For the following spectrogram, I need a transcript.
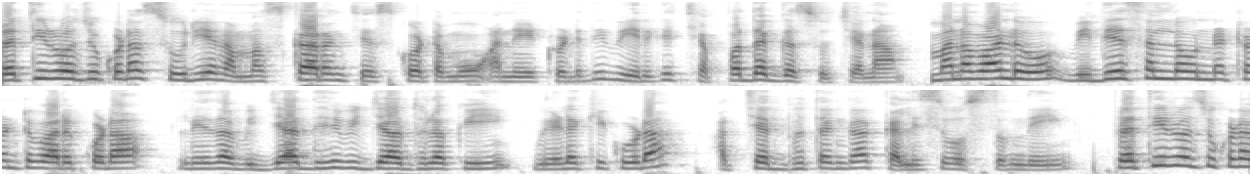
ప్రతిరోజు కూడా సూర్య నమస్కారం చేసుకోవటము అనేటువంటిది వీరికి చెప్పదగ్గ సూచన. మన వాళ్ళు విదేశంలో ఉన్నటువంటి వారు కూడా లేదా విద్యార్థి విద్యార్థులకి వీళ్ళకి కూడా అత్యద్భుతంగా కలిసి వస్తుంది. ప్రతిరోజు కూడా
